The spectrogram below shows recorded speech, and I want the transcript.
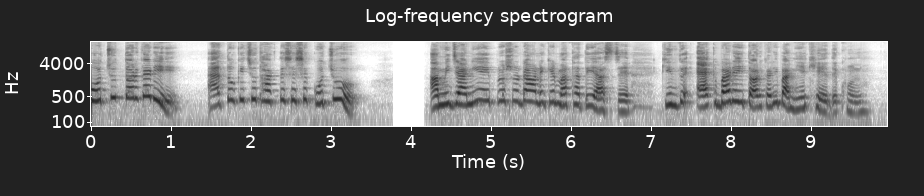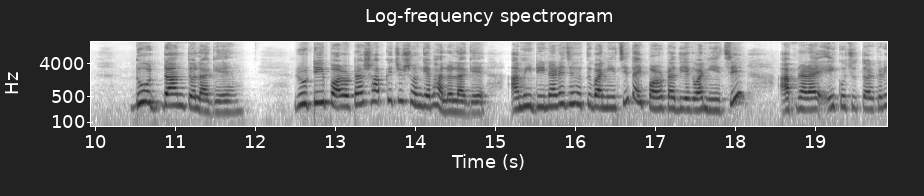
কচুর তরকারি? এত কিছু থাকতে শেষে কচু আমি জানি এই প্রশ্নটা অনেকের মাথাতেই আসছে কিন্তু একবার এই তরকারি বানিয়ে খেয়ে দেখুন। দুর্দান্ত লাগে। রুটি পরোটা সব কিছুর সঙ্গে ভালো লাগে। আমি ডিনারে যেহেতু বানিয়েছি তাই পরোটা দিয়ে বানিয়েছি। আপনারা এই কচুর তরকারি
